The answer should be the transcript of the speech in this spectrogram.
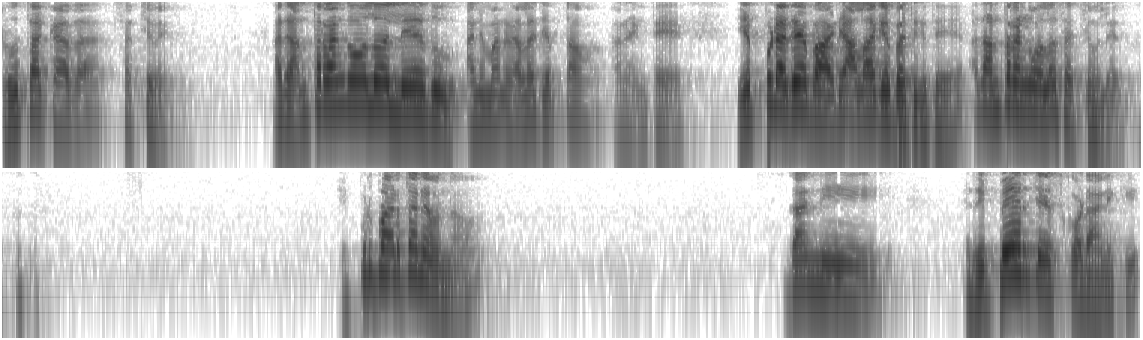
ట్రూతా కాదా? సత్యమే. అది అంతరంగంలో లేదు అని మనం ఎలా చెప్తాం అని అంటే ఎప్పుడు అదే బాడీ అలాగే బతికితే అది అంతరంగంలో సత్యం లేదు. ఎప్పుడు పాడుతూనే ఉన్నాం. దాన్ని రిపేర్ చేసుకోవడానికి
